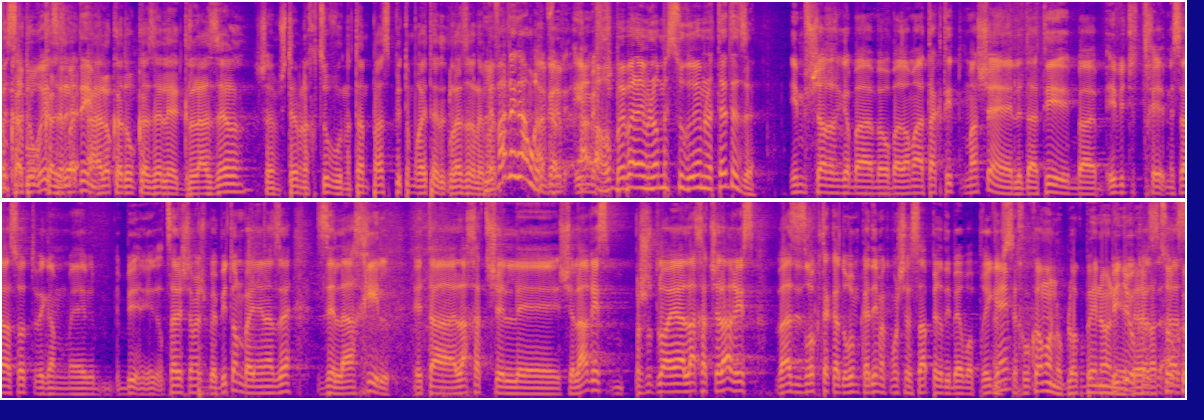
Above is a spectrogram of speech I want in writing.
וכדורים, זה מדהים. היה לו כדור כזה לגלאזר, שהם שתיהם לחצו והוא נתן פס, פתאום ראית את גלאזר לבד. לבד לגמרי, אגב, הרבה בלמים לא מסוגלים לתת את זה. אם אפשר רגע ברמה הטקטית, מה שלדעתי איביץ' ניסה לעשות וגם אה, רצה להשתמש בביטון בעניין הזה, זה להכיל את הלחץ של, אה, של אריס, פשוט לא היה לחץ של אריס, ואז לזרוק את הכדורים קדימה, כמו שספיר דיבר הם בפריגיים. שיחקו כמונו, בלוק בינוני, ורצו אז-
